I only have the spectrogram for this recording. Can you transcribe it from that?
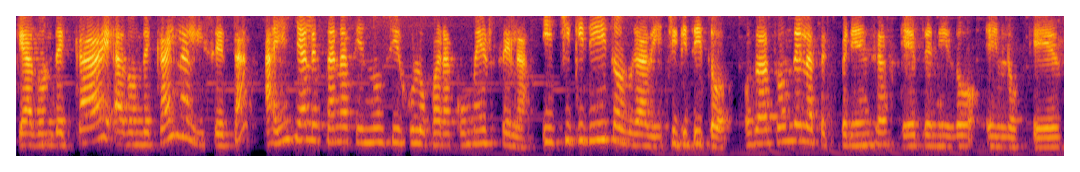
que a donde cae, a donde cae la liseta, ahí ya le están haciendo un círculo para comérsela. Y chiquititos, Gaby, chiquititos. O sea, son de las experiencias que he tenido en lo que es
